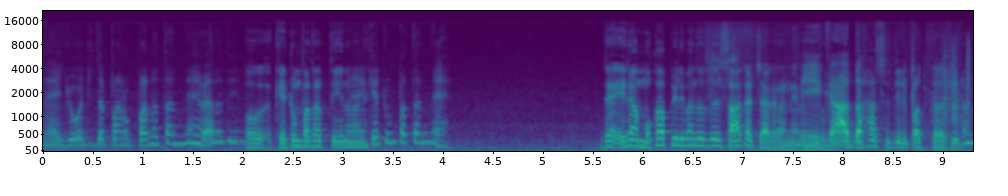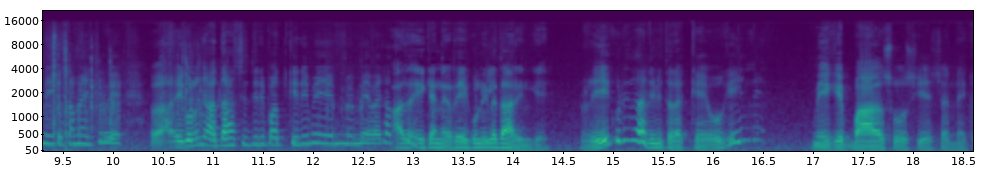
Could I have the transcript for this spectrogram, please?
නෑ ජෝජිත පනු පනතන්නේ වැරදි. කෙටුම් පතත් තියෙනවා කෙටුම් පතන්නේ ද එනම් මොක පිළිබඳද සාකච්ඡා කරන්න මේක අදහස් ඉදිරිපත් කර තින මේක තමයිකිවේ ඒගොලගේ අදහස් ඉදිරිපත් කිරීමේ මේ අද එකන රේගු නිලධාරින්ගේ. රේගු නිධාරි විතරක් ඇයෝගේ ඉන්නේ. මේක බාසෝසියේෂන් එක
